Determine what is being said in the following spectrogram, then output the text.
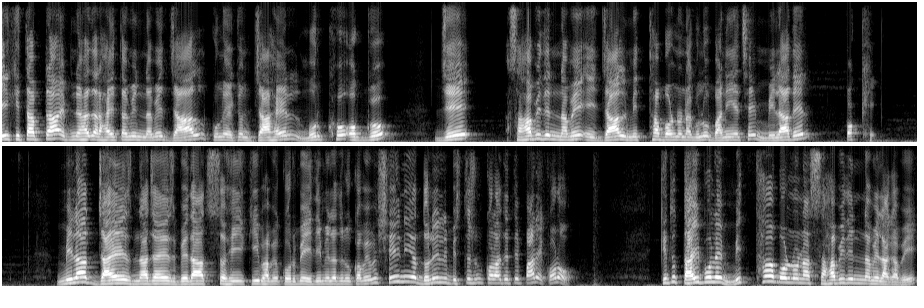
এই কিতাবটা ইবনে হাজার হাইতামির নামে জাল, কোনো একজন জাহেল, মূর্খ, অজ্ঞ, যে সাহাবিদের নামে এই জাল মিথ্যা বর্ণনাগুলো বানিয়েছে মিলাদের পক্ষে। মিলাদ জায়েজ, না জায়েজ, বেদাত সহি কীভাবে করবে, ঈদে মিলাদুল কবে সেই নিয়ে দলিল বিশ্লেষণ করা যেতে পারে, করো। কিন্তু তাই বলে মিথ্যা বর্ণনা সাহাবিদের নামে লাগাবে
